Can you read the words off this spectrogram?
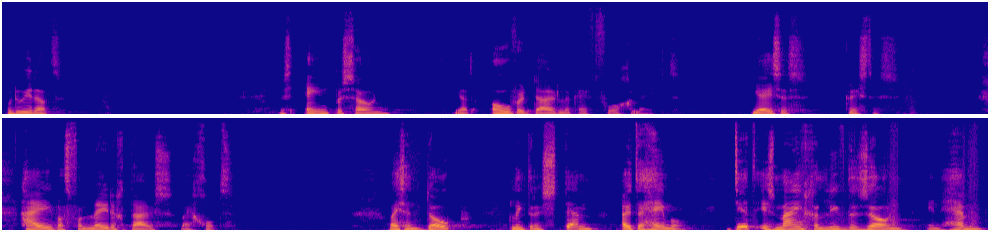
Hoe doe je dat? Er is één persoon die dat overduidelijk heeft voorgeleefd. Jezus Christus. Hij was volledig thuis bij God. Bij zijn doop klinkt er een stem uit de hemel. Dit is mijn geliefde zoon. In hem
